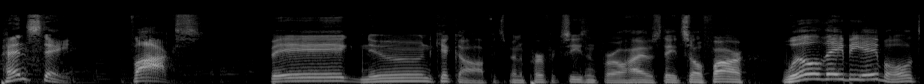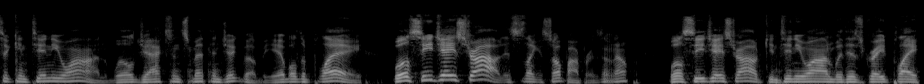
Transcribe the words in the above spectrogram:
Penn State, Fox. Big noon kickoff. It's been a perfect season for Ohio State so far. Will they be able to continue on? Will Jaxon Smith-Njigba be able to play? Will CJ Stroud, this is like a soap opera, isn't it now? Will CJ Stroud continue on with his great play?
